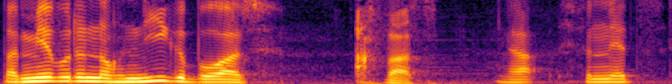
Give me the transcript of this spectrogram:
Bei mir wurde noch nie gebohrt. Ach was. Ja, ich bin jetzt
